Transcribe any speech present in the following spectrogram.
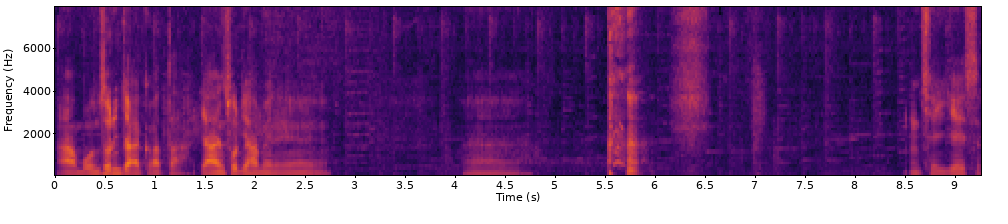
아, 뭔 소린지 알 것 같다. 야한 소리 하면은 아, 음, 제 이해했음.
